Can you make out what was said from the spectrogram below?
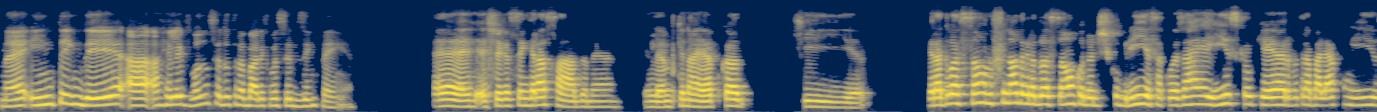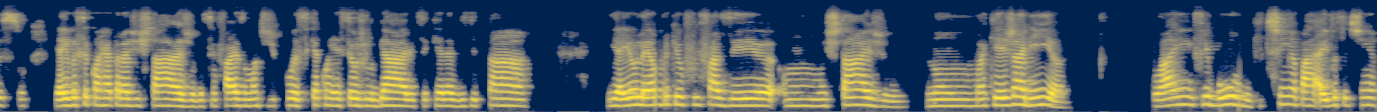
né? E entender a, a relevância do trabalho que você desempenha? É, é, chega a ser engraçado, né? Eu lembro que na época que graduação, no final da graduação, quando eu descobri essa coisa, ah, é isso que eu quero, vou trabalhar com isso. E aí você corre atrás de estágio, você faz um monte de coisa, você quer conhecer os lugares, você quer visitar. E aí eu lembro que eu fui fazer um estágio numa queijaria lá em Friburgo, que tinha, aí você tinha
